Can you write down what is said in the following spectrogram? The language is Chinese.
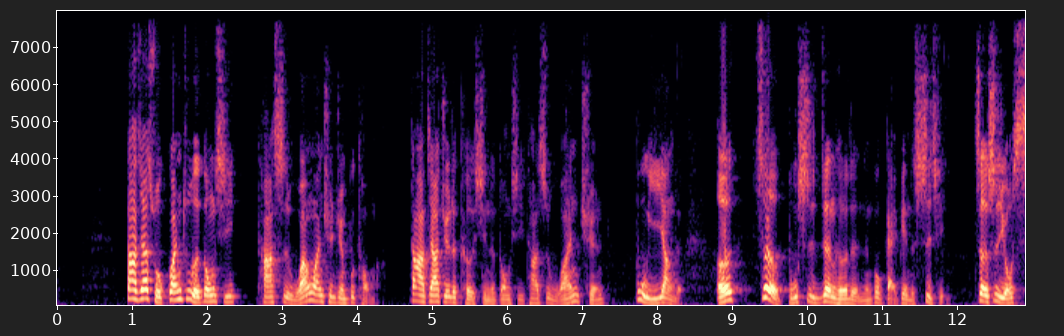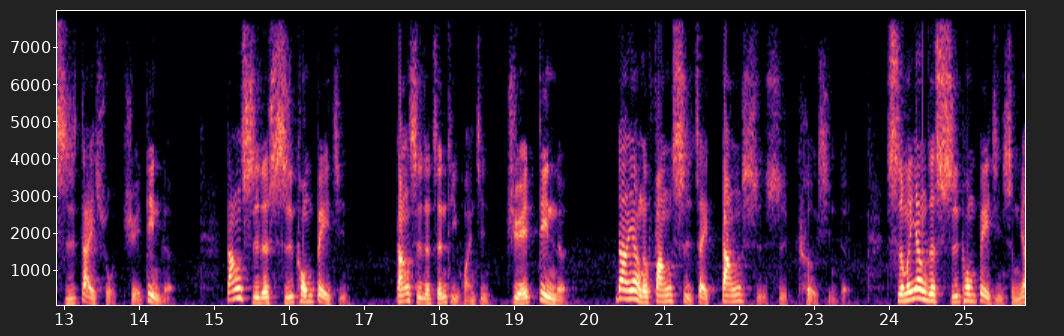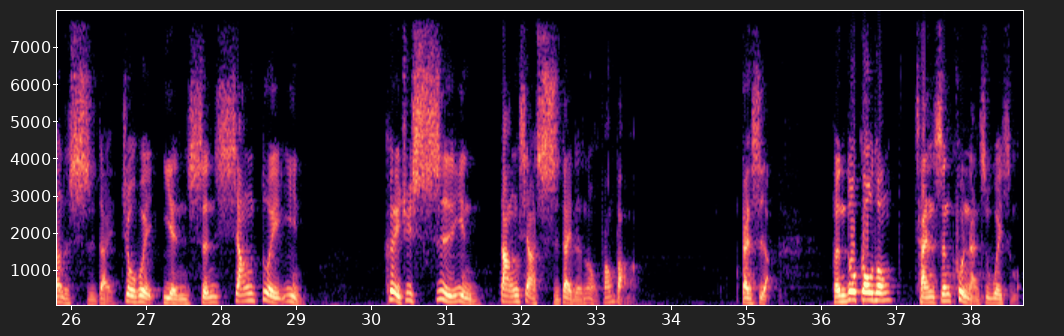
大家所关注的东西，它是完完全全不同嘛。大家觉得可行的东西，它是完全不一样的，而。这不是任何人能够改变的事情，这是由时代所决定的。当时的时空背景，当时的整体环境决定了那样的方式在当时是可行的。什么样的时空背景，什么样的时代，就会衍生相对应，可以去适应当下时代的那种方法吗。但是啊，很多沟通产生困难是为什么？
